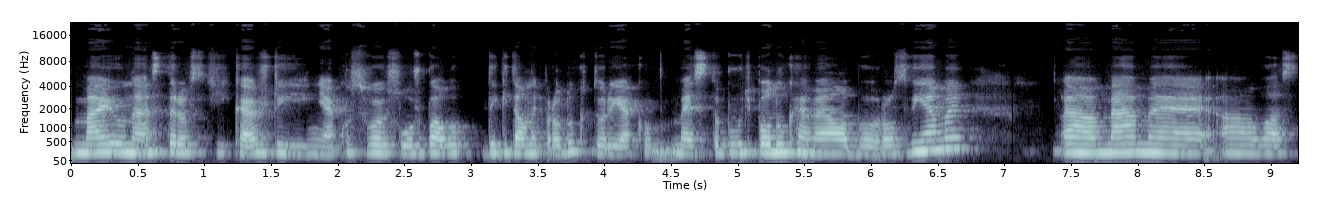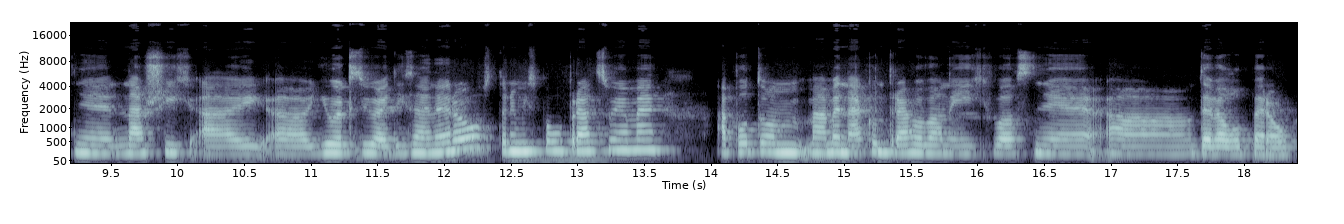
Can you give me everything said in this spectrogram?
majú na starosti každý nejakú svoju službu alebo digitálny produkt, ktorý ako mesto buď ponúkame alebo rozvíjame. Máme vlastne našich aj UX UI dizajnerov, s ktorými spolupracujeme a potom máme nakontrahovaných vlastne developerov.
